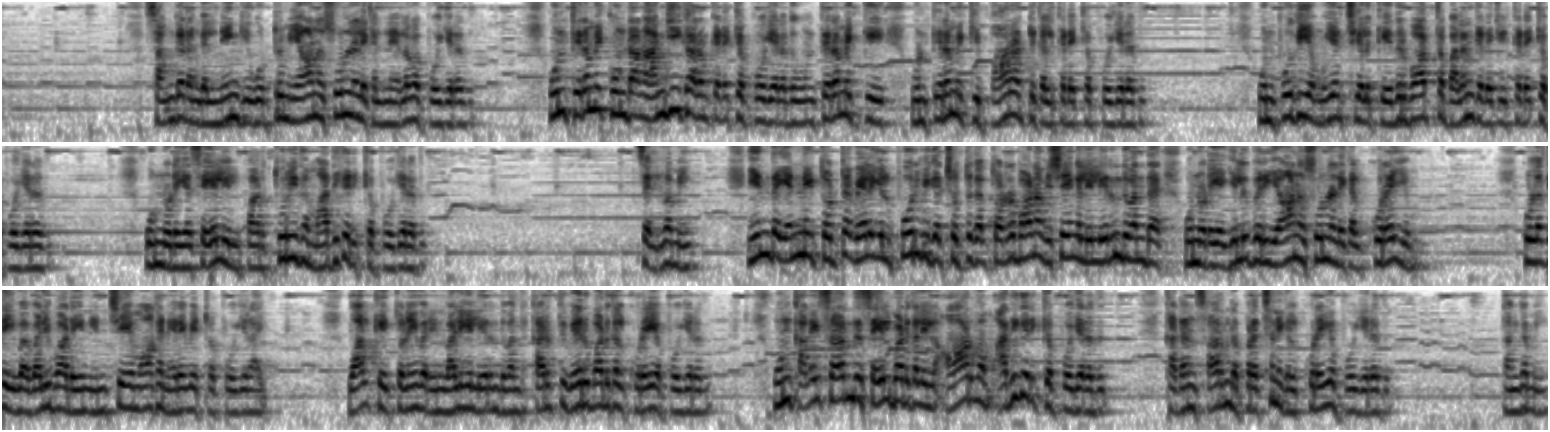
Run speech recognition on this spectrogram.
சங்கடங்கள் நீங்கி ஒற்றுமையான சூழ்நிலைகள் நிலவப் போகிறது. உன் திறமைக்கு உண்டான அங்கீகாரம் கிடைக்கப் போகிறது. உன் திறமைக்கு உன் திறமைக்கு பாராட்டுகள் கிடைக்கப் போகிறது. உன் புதிய முயற்சிகளுக்கு எதிர்பார்த்த பலன் கிடைக்க கிடைக்கப் போகிறது. உன்னுடைய செயலில் பார் துரிதம் அதிகரிக்கப் போகிறது. செல்வமே இந்த எண்ணெய் தொட்ட வேளையில் பூர்வீக சொத்துகள் தொடர்பான விஷயங்களில் இருந்து வந்த உன்னுடைய இழுபறியான சூழ்நிலைகள் குறையும். குலதெய்வ வழிபாடை நிச்சயமாக நிறைவேற்றப் போகிறாய். வாழ்க்கை துணைவரின் வழியில் இருந்து வந்த கருத்து வேறுபாடுகள் குறையப் போகிறது. உன் கலை சார்ந்த செயல்பாடுகளில் ஆர்வம் அதிகரிக்கப் போகிறது. கடன் சார்ந்த பிரச்சனைகள் குறையப் போகிறது. தங்கமே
